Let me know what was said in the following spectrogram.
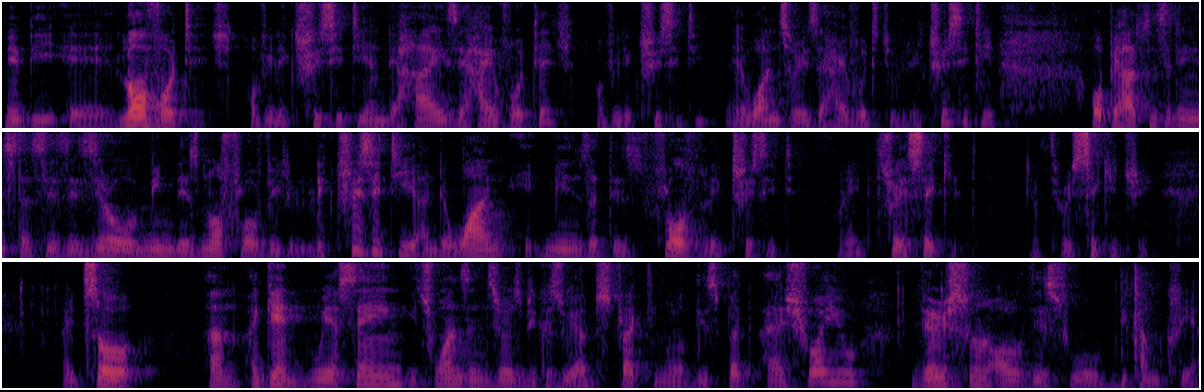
maybe a low voltage of electricity and the high is a high voltage of electricity. A one, sorry, is a high voltage of electricity. Or perhaps in certain instances, a zero will mean there's no flow of electricity, and the one, it means that there's flow of electricity, right, through a circuit, through a circuitry, right? So um, again, we are saying it's ones and zeros because we are abstracting all of this, but I assure you, very soon all of this will become clear.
